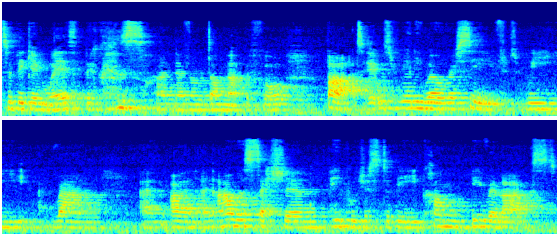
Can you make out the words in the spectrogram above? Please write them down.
to begin with because I'd never done that before. But it was really well received. We ran um, an, an hour session people just to be come be relaxed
